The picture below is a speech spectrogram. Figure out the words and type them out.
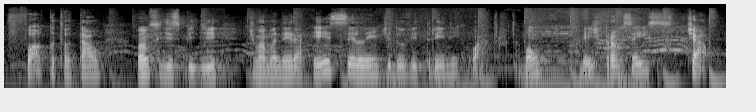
foco total. Vamos se despedir de uma maneira excelente do Vitrine 4, tá bom? Beijo para vocês. Tchau.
